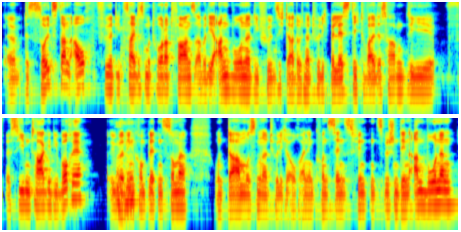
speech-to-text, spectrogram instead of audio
Äh, das soll's dann auch für die Zeit des Motorradfahrens, aber die Anwohner, die fühlen sich dadurch natürlich belästigt, weil das haben die sieben Tage die Woche über mhm. den kompletten Sommer. Und da muss man natürlich auch einen Konsens finden zwischen den Anwohnern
